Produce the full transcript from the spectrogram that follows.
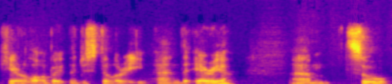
care a lot about the distillery and the area. Um, so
